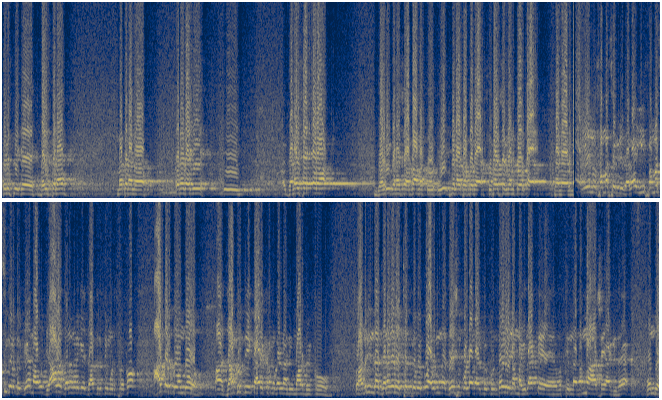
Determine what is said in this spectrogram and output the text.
ತಿಳಿಸ್ಲಿಕ್ಕೆ ಬಯಸ್ತೇನೆ. ಮತ್ತೆ ನಾನು ಕೊನೆಯದಾಗಿ ಈ ಗಣೇಶೋತ್ಸವ ಗೌರಿ ಗಣೇಶ ಹಬ್ಬ ಮತ್ತು ಈದ್ ಮಿಲಾದ್ ಹಬ್ಬದ ಶುಭಾಶಯಗಳನ್ನು ಕೋರ್ತಾ ನಾನು ಏನು ಸಮಸ್ಯೆಗಳಿದಾವೆ? ಈ ಸಮಸ್ಯೆಗಳ ಬಗ್ಗೆ ನಾವು ಯಾವ ಜನಗಳಿಗೆ ಜಾಗೃತಿ ಮೂಡಿಸ್ಬೇಕು? ಆ ತರದ ಒಂದು ಜಾಗೃತಿ ಕಾರ್ಯಕ್ರಮಗಳನ್ನ ನೀವು ಮಾಡಬೇಕು. ಸೊ ಅದರಿಂದ ಜನಗಳು ಎಚ್ಚೆತ್ಕೋಬೇಕು, ಅದರಿಂದ ದೇಶಕ್ಕೆ ಅಂತ ಅಂತೇಳಿ ನಮ್ಮ ಇಲಾಖೆ ವತಿಯಿಂದ ನಮ್ಮ ಆಶಯ ಆಗಿದೆ. ಒಂದು,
